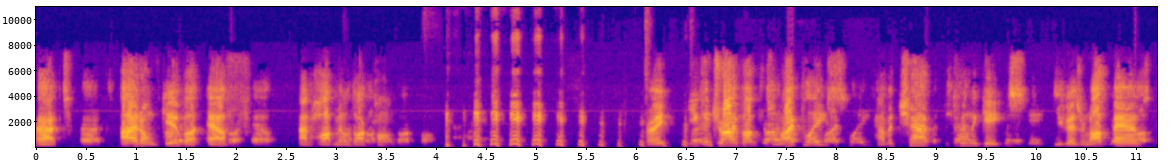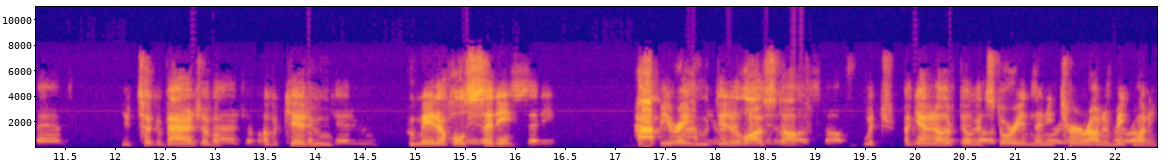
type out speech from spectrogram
at I don't give a f at hotmail.com. right, you can drive up to my place, have a chat between the gates. You guys are not fans. You took advantage of a of a kid who who made a whole city happy, right? Who did a lot of stuff, which again another feel good story, and then you turn around and make money.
